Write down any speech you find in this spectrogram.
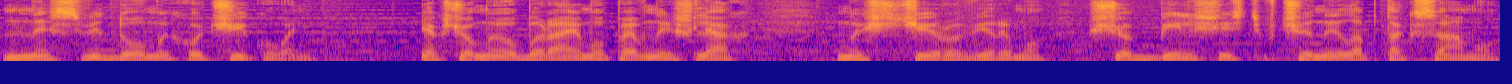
несвідомих очікувань. Якщо ми обираємо певний шлях, ми щиро віримо, що більшість вчинила б так само,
